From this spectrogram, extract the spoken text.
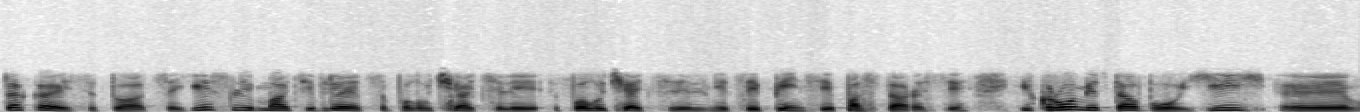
такая ситуация. Если мать является получательницей пенсии по старости, и кроме того, ей э,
